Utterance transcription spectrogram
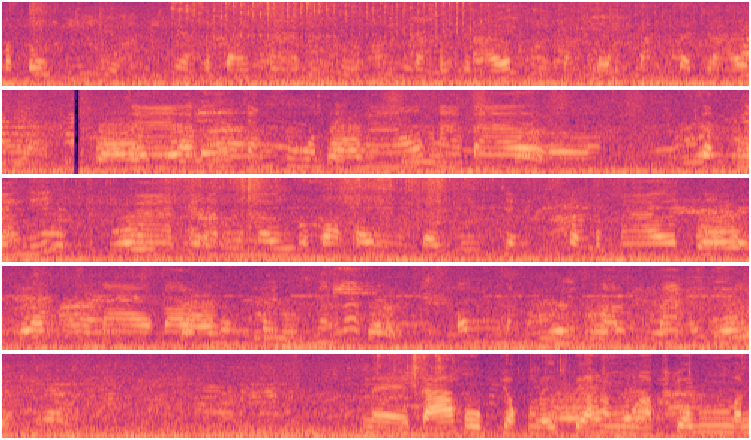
មិនដូចគ្នាចាកន្លែងណា ការហូបចុកនៅផ្ទះហ្នឹងមកជុំមិន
